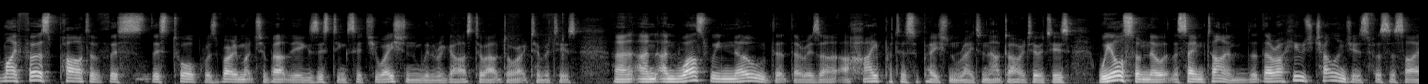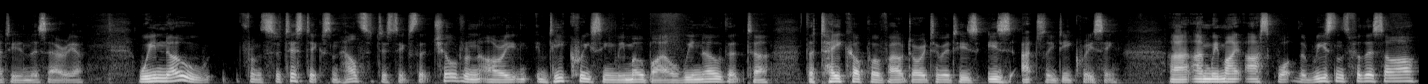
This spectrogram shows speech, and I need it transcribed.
my first part of this, this talk was very much about the existing situation with regards to outdoor activities. Uh, and, and whilst we know that there is a, a high participation rate in outdoor activities, we also know at the same time that there are huge challenges for society in this area. We know from statistics and health statistics that children are decreasingly mobile. We know that uh, the take-up of outdoor activities is actually decreasing. Uh, and we might ask what the reasons for this are.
